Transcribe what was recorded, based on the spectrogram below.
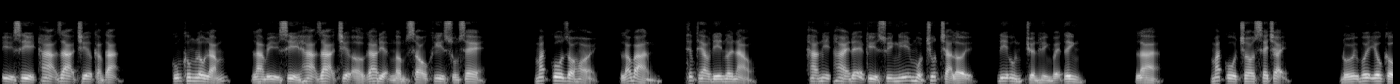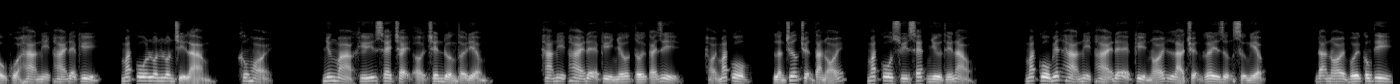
Ỵ sĩ hạ dạ chia cảm tạ. Cũng không lâu lắm, làm ỵ sĩ hạ dạ chia ở ga điện ngầm sau khi xuống xe. Mắt cô dò hỏi, lão bản, tiếp theo đi nơi nào? Hạ nghị hải đệ kỳ suy nghĩ một chút trả lời, đi un truyền hình vệ tinh. Là. Mắt cô cho xe chạy. Đối với yêu cầu của hạ nghị hải đệ kỳ, mắt cô luôn luôn chỉ làm, không hỏi. Nhưng mà khi xe chạy ở trên đường thời điểm, hạ nghị hải đệ kỳ nhớ tới cái gì, hỏi mắt cô, lần trước chuyện ta nói mắt cô suy xét như thế nào? Mắt cô biết hạ nghị hải đệ kỳ nói là chuyện gây dựng sự nghiệp. Đã nói với công ty,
